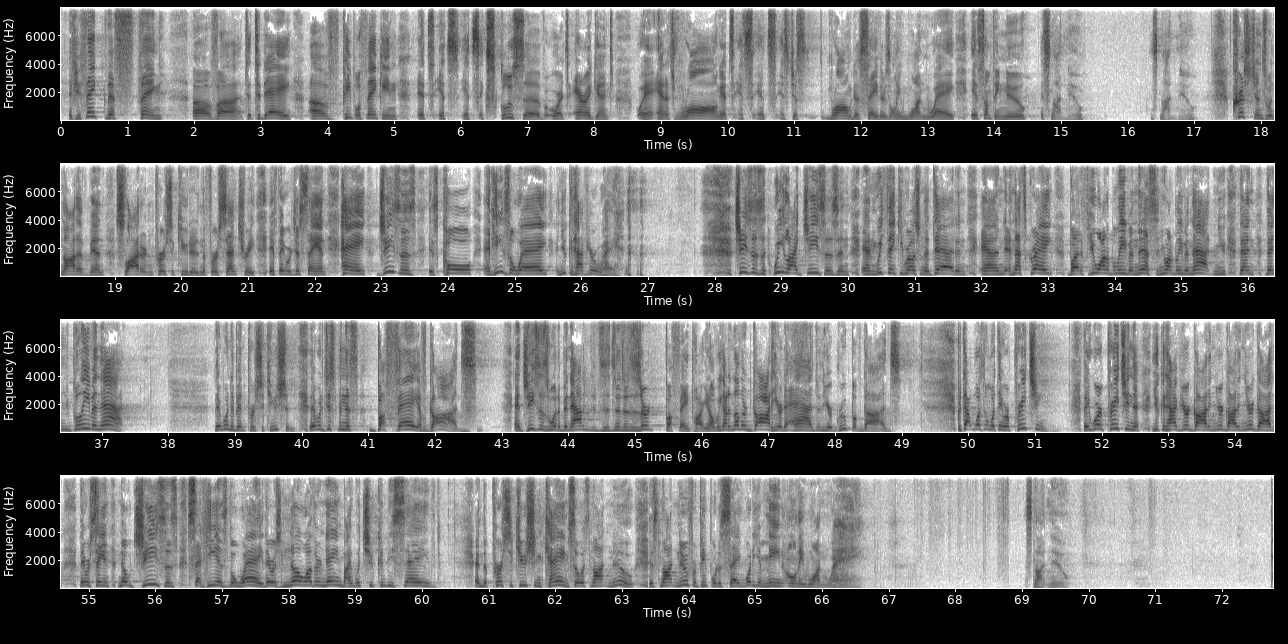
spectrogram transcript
If you think this thing of uh, t- today of people thinking it's, it's, it's exclusive or it's arrogant and it's wrong, it's, it's, it's, it's just wrong to say there's only one way, is something new. It's not new. It's not new. Christians would not have been slaughtered and persecuted in the first century if they were just saying, hey, Jesus is cool and he's the way and you can have your way. Jesus, we like Jesus and, and we think he rose from the dead, and, and, and that's great. But if you want to believe in this and you want to believe in that, and you, then, then you believe in that there wouldn't have been persecution. There would have just been this buffet of gods. And Jesus would have been added to the dessert buffet part. You know, we got another God here to add to your group of gods. But that wasn't what they were preaching. They weren't preaching that you could have your God and your God and your God. They were saying, no, Jesus said he is the way. There is no other name by which you can be saved. And the persecution came, so it's not new. It's not new for people to say, what do you mean only one way? It's not new.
